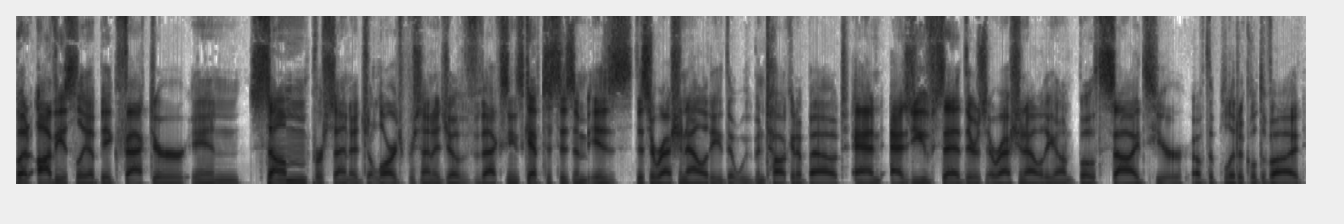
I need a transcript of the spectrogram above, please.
But obviously, a big factor in some percentage, a large percentage of vaccine skepticism is this irrationality that we've been talking about. And as you've said, there's irrationality on both sides here of the political divide.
